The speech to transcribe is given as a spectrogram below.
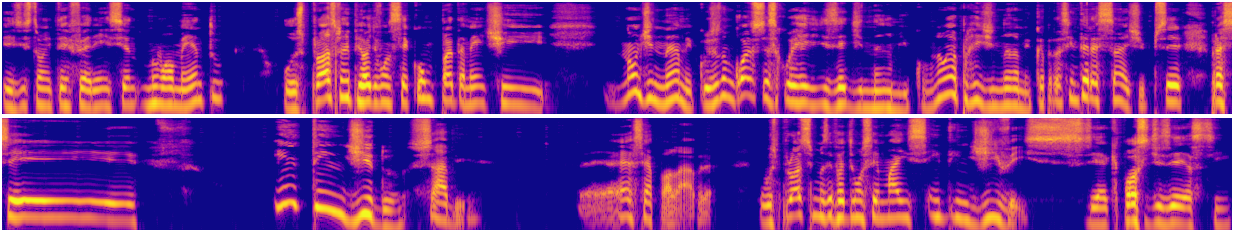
exista uma interferência no momento. Os próximos episódios vão ser completamente não dinâmicos. Eu não gosto dessa coisa de dizer dinâmico. Não é para ser dinâmico, é para ser interessante, para ser, ser entendido, sabe? Essa é a palavra. Os próximos vão ser mais entendíveis, se é que posso dizer assim.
